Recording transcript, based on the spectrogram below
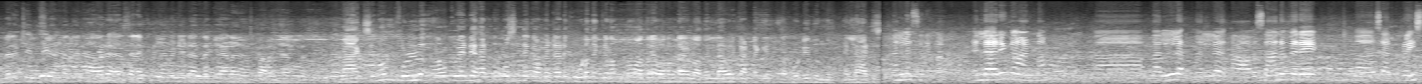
ഇവരെ സെലക്ട് ചെയ്യാൻ വേണ്ടിയിട്ട് എന്തൊക്കെയാണ് പറഞ്ഞാലുള്ളത് മാക്സിമം ഫുൾ നമുക്ക് വേണ്ടി ഹൺഡ്രഡ് പെർസെന്റ് കമ്മിറ്റ് ആയിട്ട് കൂടെ നിൽക്കണം എന്ന് മാത്രമേ പറഞ്ഞിട്ടുള്ളൂ അതെല്ലാവരും കട്ടയ്ക്ക് സപ്പോർട്ട് ചെയ്ത് നിന്നു. എല്ലാ ആർട്ടിസ്റ്റും നല്ല സിനിമ എല്ലാവരും കാണണം. നല്ല നല്ല അവസാനം വരെ സർപ്രൈസ്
